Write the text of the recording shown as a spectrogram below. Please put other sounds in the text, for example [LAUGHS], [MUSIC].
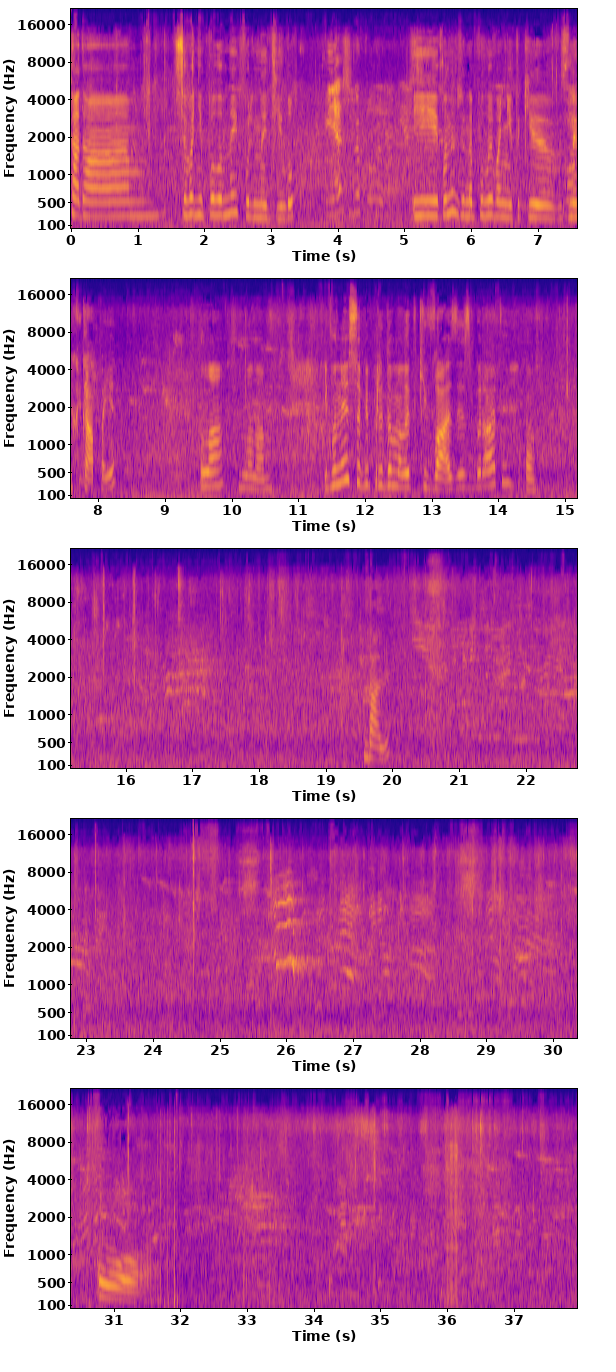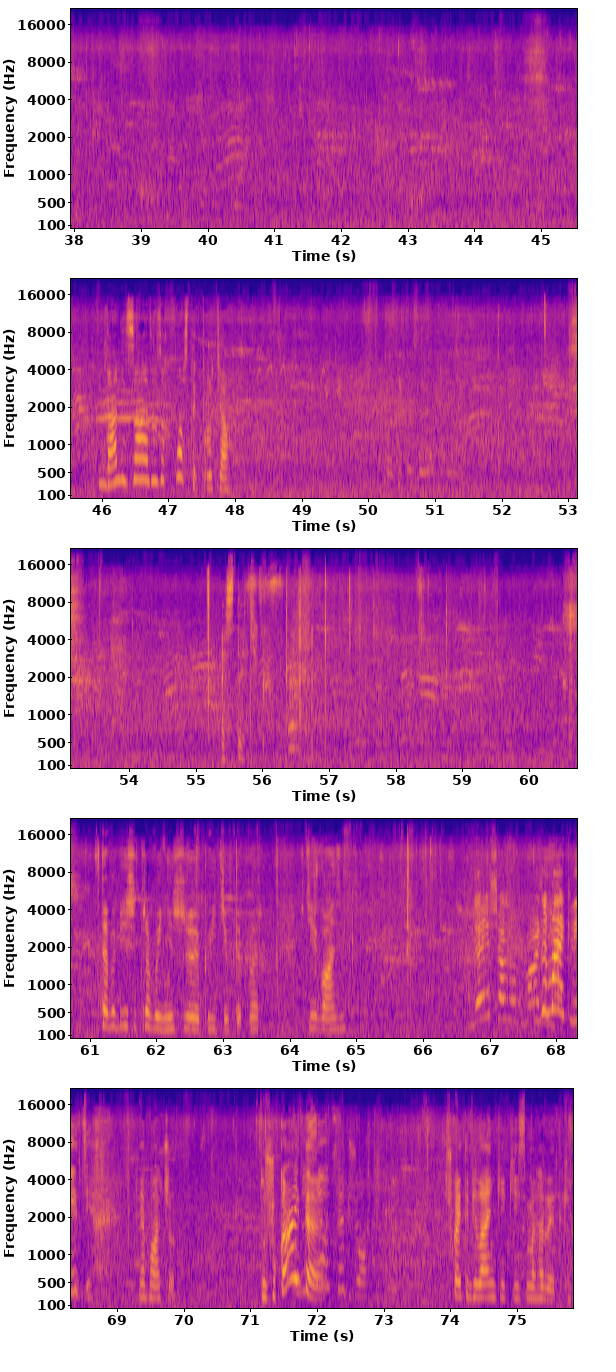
Та-дам! Сьогодні поливний понеділок. І я себе полила. І вони вже наполивані, такі з них капає. Ла, ла ла. І вони собі придумали такі вази збирати. О. Далі. О. Далі ззаду за хвостик протяг. Естетика. В тебе більше трави, ніж е, квітів тепер в тій вазі. Де ще нормально? Немає квітів. Я бачу. То шукайте. Це жовтий. Шукайте біленькі якісь маргаритки.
